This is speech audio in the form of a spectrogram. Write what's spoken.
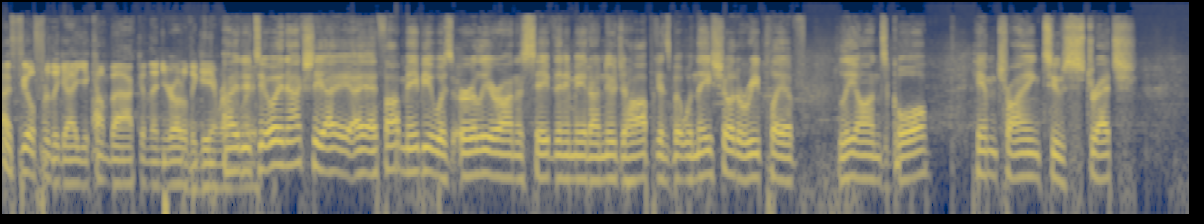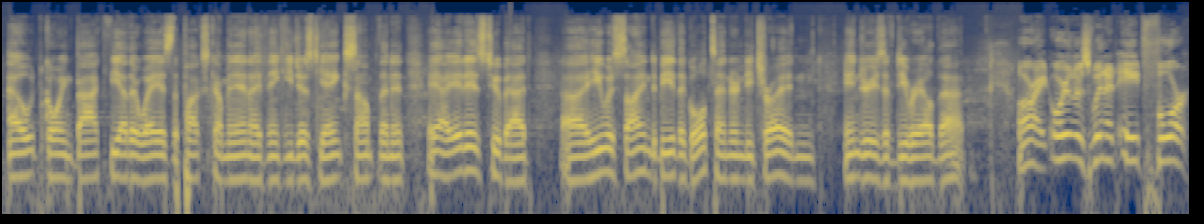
I feel for the guy. You come back, and then you're out of the game right I away. do too. And actually, I, I, I thought maybe it was earlier on a save that he made on Nugent Hopkins, but when they showed a replay of Leon's goal, him trying to stretch out, going back the other way as the puck's coming in, I think he just yanked something. It, yeah, it is too bad. Uh, he was signed to be the goaltender in Detroit, and injuries have derailed that. All right, Oilers win at 8 4.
